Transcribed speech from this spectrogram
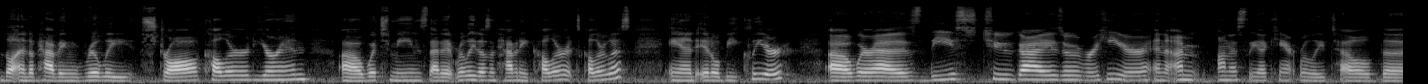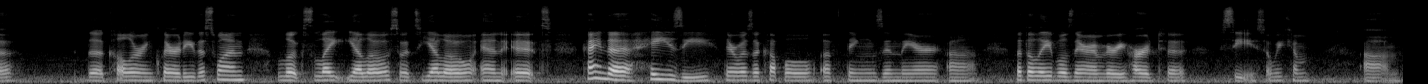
they'll end up having really straw colored urine, uh, which means that it really doesn't have any color. It's colorless, and it'll be clear. Uh, whereas these two guys over here, and I'm honestly I can't really tell the the color and clarity. This one looks light yellow, so it's yellow, and it's kind of hazy. There was a couple of things in there, uh, but the labels there are very hard to see. So we can um,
